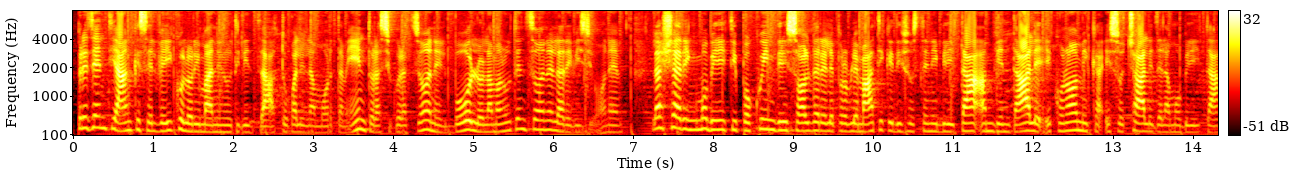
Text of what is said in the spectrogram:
presenti anche se il veicolo rimane inutilizzato, quali l'ammortamento, l'assicurazione, il bollo, la manutenzione e la revisione. La sharing mobility può quindi risolvere le problematiche di sostenibilità ambientale, economica e sociale della mobilità,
